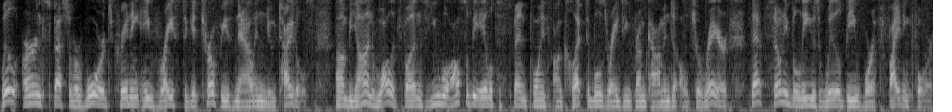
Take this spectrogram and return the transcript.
will earn special rewards, creating a race to get trophies now in new titles. Um, beyond wallet funds, you will also be able to spend points on collectibles ranging from common to ultra rare that Sony believes will be worth fighting for.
